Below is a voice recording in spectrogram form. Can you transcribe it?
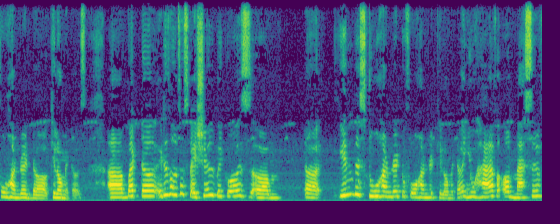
400 uh, kilometers. But it is also special because um, in this 200 to 400 kilometer, you have a massive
